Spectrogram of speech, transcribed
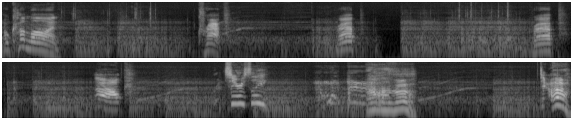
Oh, come on. Crap. Crap. Crap. Oh. Seriously? Oh. Oh.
